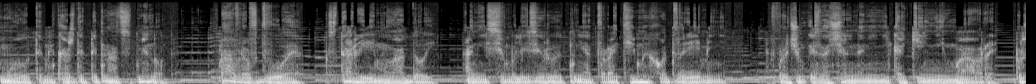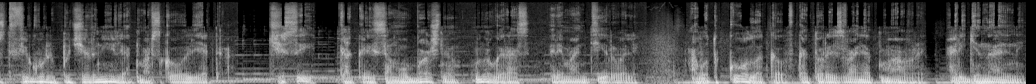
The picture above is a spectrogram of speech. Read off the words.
молотами каждые 15 минут. Мавров двое, старый и молодой. Они символизируют неотвратимый ход времени. Впрочем, изначально они никакие не мавры, просто фигуры почернели от морского ветра. Часы, как и саму башню, много раз ремонтировали. А вот колокол, в который звонят мавры, оригинальный,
